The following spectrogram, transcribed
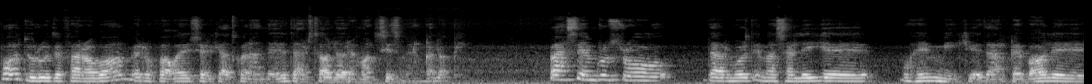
با درود فراوان به رفقای شرکت کننده در تالار مارکسیزم انقلابی. بحث امروز رو در مورد مسئله مهمی که در قبال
